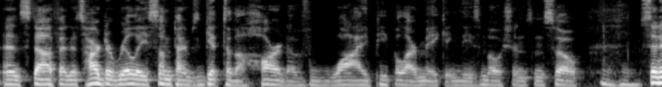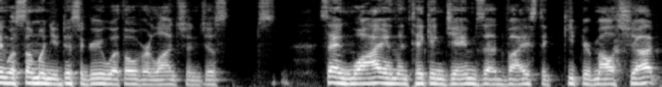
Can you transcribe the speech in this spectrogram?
and stuff, and it's hard to really sometimes get to the heart of why people are making these motions. And so, sitting with someone you disagree with over lunch and just saying why, and then taking James' advice to keep your mouth shut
